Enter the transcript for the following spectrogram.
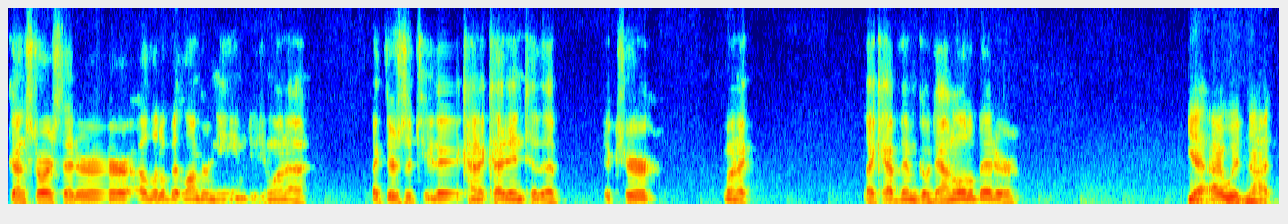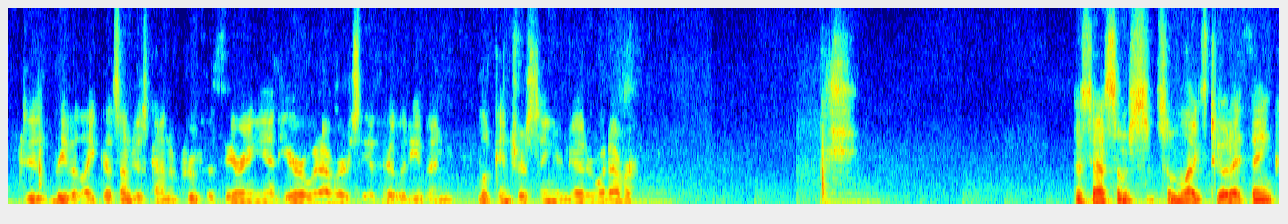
gun stores that are a little bit longer named. Did you want to, like, there's the two that kind of cut into the picture. You want to, like, have them go down a little bit, or Yeah, I would not do leave it like this. I'm just kind of proof of theorying it here or whatever, see if it would even look interesting or good or whatever. This has some some legs to it, I think.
